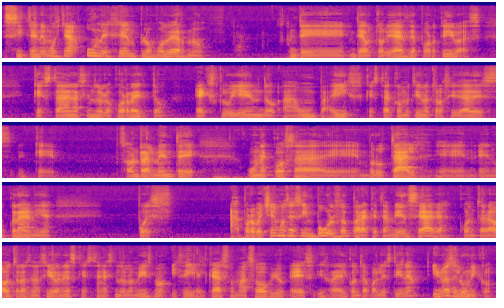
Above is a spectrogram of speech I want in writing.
si tenemos ya un ejemplo moderno de, de autoridades deportivas que están haciendo lo correcto, excluyendo a un país que está cometiendo atrocidades que son realmente una cosa eh, brutal en, en Ucrania, pues aprovechemos ese impulso para que también se haga contra otras naciones que están haciendo lo mismo. Y sí, el caso más obvio es Israel contra Palestina. Y no es el único.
